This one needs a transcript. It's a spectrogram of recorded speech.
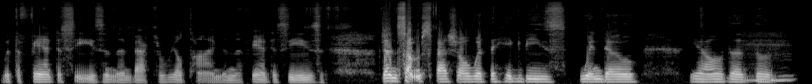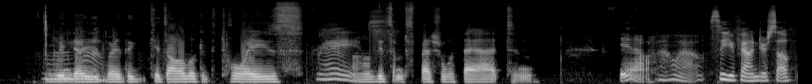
with the fantasies and then back to real time and the fantasies. Done something special with the Higbee's window, you know, the, the, Mhm. Oh, window yeah. where the kids all look at the toys. Right. Um, did something special with that, and yeah, Oh wow! So you found yourself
